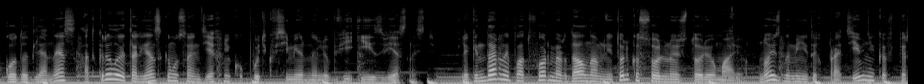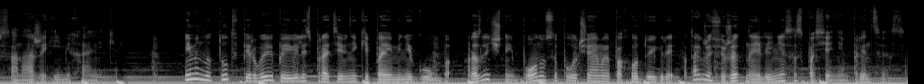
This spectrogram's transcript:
года для NES открыла итальянскому сантехнику путь к всемирной любви и известности. Легендарный платформер дал нам не только сольную историю Марио, но и знаменитых противников, персонажей и механики. Именно тут впервые появились противники по имени Гумба, различные бонусы, получаемые по ходу игры, а также сюжетная линия со спасением принцессы.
